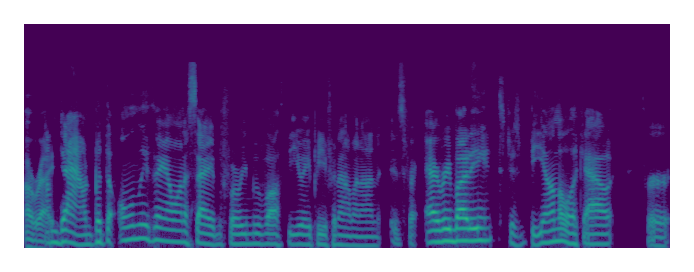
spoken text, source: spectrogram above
All right. I'm down. But the only thing I want to say before we move off the UAP phenomenon is for everybody to just be on the lookout for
